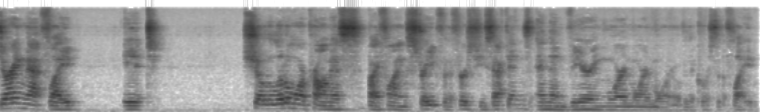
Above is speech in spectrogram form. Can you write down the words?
During that flight, it showed a little more promise by flying straight for the first few seconds and then veering more and more and more over the course of the flight.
